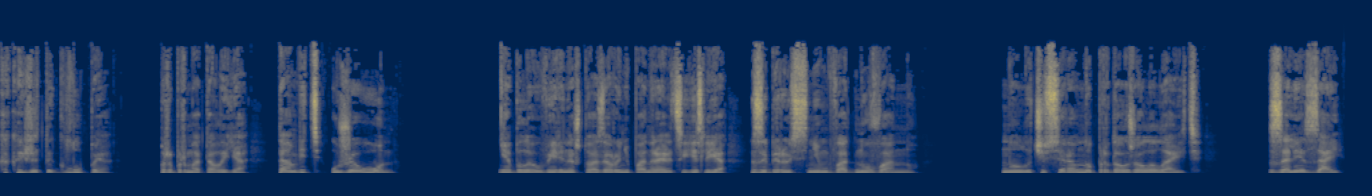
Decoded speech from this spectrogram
Какая же ты глупая!» — пробормотала я. Там ведь уже он. Я была уверена, что Азару не понравится, если я заберусь с ним в одну ванну. Но лучше все равно продолжала лаять. «Залезай!»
